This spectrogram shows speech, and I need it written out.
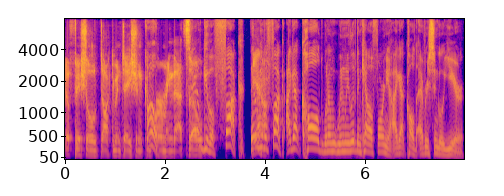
official documentation confirming that. So they don't give a fuck. They don't give a fuck. I got called when I, when we lived in California. I got called every single year,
